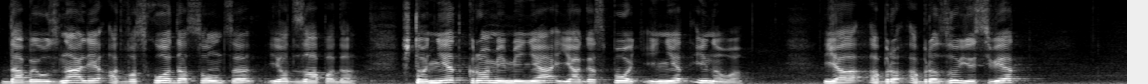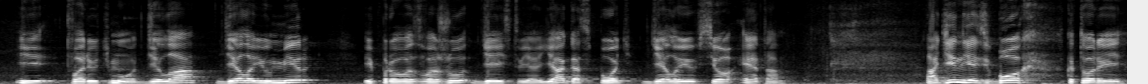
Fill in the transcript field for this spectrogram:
дабы узнали от восхода солнца и от запада, что нет кроме меня, я Господь, и нет иного. Я обра- образую свет и творю тьму, дела, делаю мир и провозвожу действия. Я Господь, делаю все это. Один есть Бог, который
